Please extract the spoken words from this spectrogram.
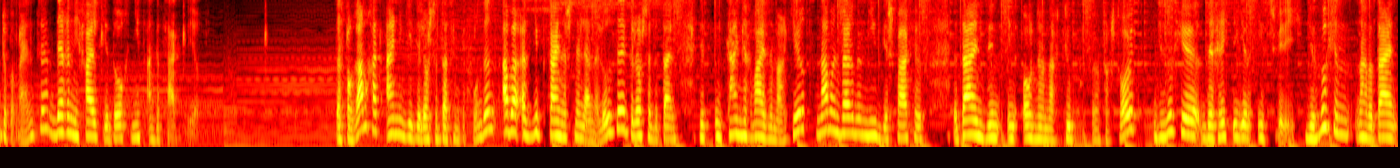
und Dokumente, deren Inhalt jedoch nicht angezeigt wird. Das Programm hat einige gelöschte Daten gefunden, aber es gibt keine schnelle Analyse, gelöschte Dateien sind in keiner Weise markiert, Namen werden nicht gespeichert, Dateien sind in Ordner nach Typ äh, verstreut, die Suche der richtigen ist schwierig. Die Suche nach Dateien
